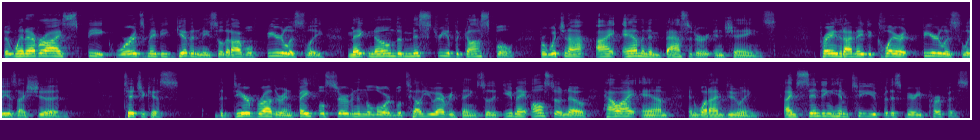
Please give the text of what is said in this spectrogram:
that whenever I speak, words may be given me so that I will fearlessly make known the mystery of the gospel for which I, I am an ambassador in chains. Pray that I may declare it fearlessly as I should. Tychicus, the dear brother and faithful servant in the Lord, will tell you everything so that you may also know how I am and what I'm doing. I'm sending him to you for this very purpose,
